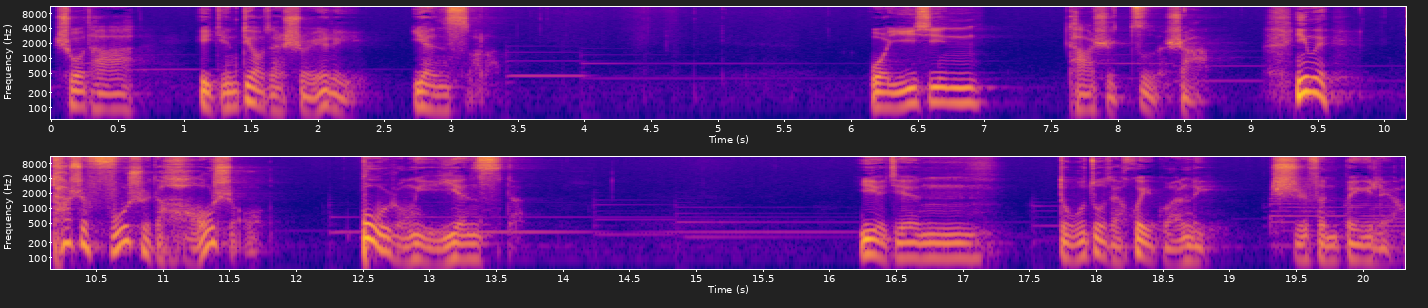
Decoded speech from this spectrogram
说他已经掉在水里淹死了。我疑心他是自杀，因为他是浮水的好手，不容易淹死的。夜间，独坐在会馆里，十分悲凉，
